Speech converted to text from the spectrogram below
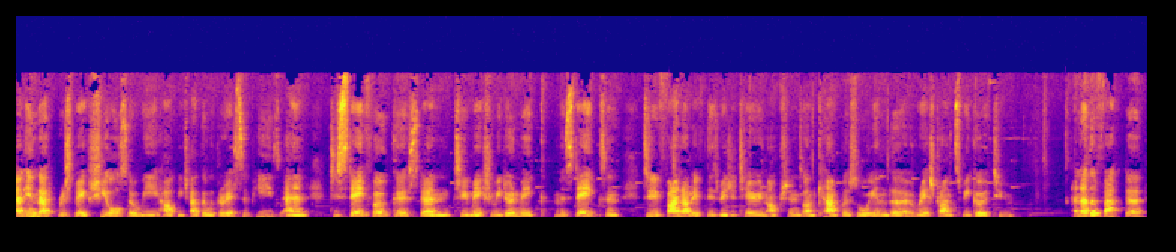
And in that respect, she also, we help each other with the recipes and to stay focused and to make sure we don't make mistakes and to find out if there's vegetarian options on campus or in the restaurants we go to. Another factor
